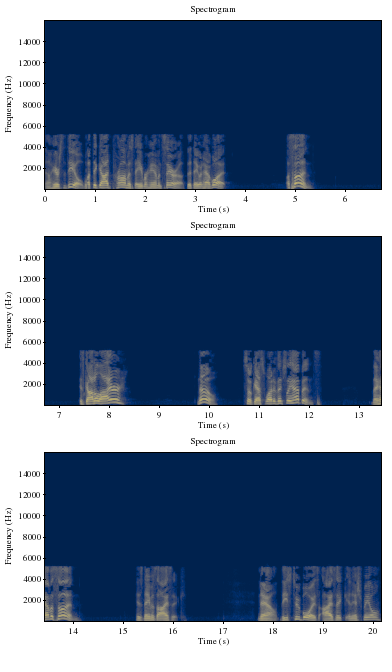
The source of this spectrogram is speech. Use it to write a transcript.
Now here's the deal. What did God promise to Abraham and Sarah? That they would have what? A son. Is God a liar? No. So guess what eventually happens? They have a son. His name is Isaac. Now, these two boys, Isaac and Ishmael,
